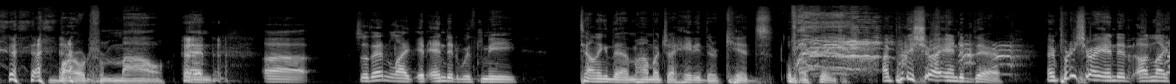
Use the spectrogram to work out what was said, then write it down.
borrowed from Mao. And uh, so then, like, it ended with me telling them how much I hated their kids. I think I'm pretty sure I ended there. I'm pretty sure I ended on like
